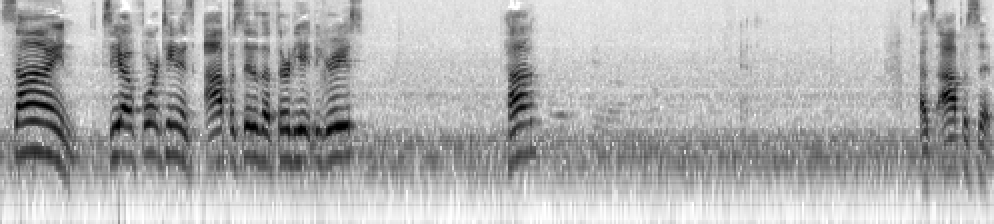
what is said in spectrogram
sine. See how 14 is opposite of the 38 degrees? Huh? That's opposite.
